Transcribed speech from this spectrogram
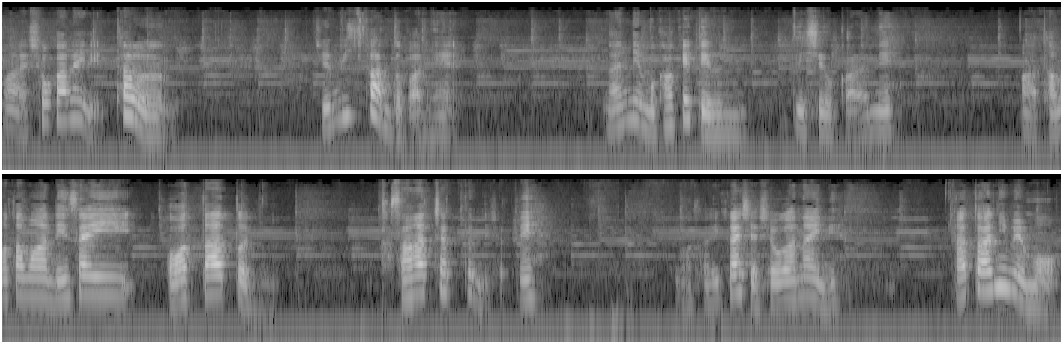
まあ、しょうがないで、多分、準備期間とかね、何年もかけてるんでしょうからね。まあ、たまたま連載終わった後に重なっちゃったんでしょうね。まあ、それに関してはしょうがないね。あとアニメも、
